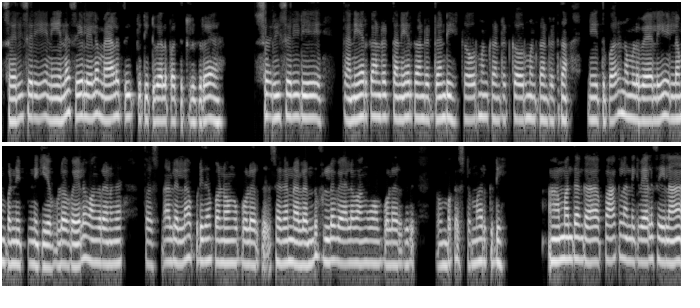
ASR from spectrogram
சரி சரி. நீ என்ன சேலையெல்லாம் மேலே தூக்கி கட்டிட்டு வேலை பார்த்துட்டு இருக்கிற? சரி சரிடி. தனியார் கான்ட்ராக்ட் தனியார் கான்ட்ராக்ட் தாண்டி கவர்மெண்ட் கான்ட்ராக்ட் கவர்மெண்ட் கான்ட்ராக்ட் தான். நேற்று பாரு நம்மளை வேலையே எல்லாம் பண்ணிட்டு இன்னைக்கு எவ்வளோ வேலை வாங்குறானுங்க. ஃபர்ஸ்ட் நாள் எல்லாம் அப்படி தான் பண்ணுவாங்க போல இருக்கு. செகண்ட் நாள்லேருந்து ஃபுல்லாக வேலை வாங்குவோம் போல இருக்குது. ரொம்ப கஷ்டமாக இருக்குடி. ஆமாம் தாங்க பார்க்கலாம். இன்னைக்கு வேலை செய்யலாம்.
